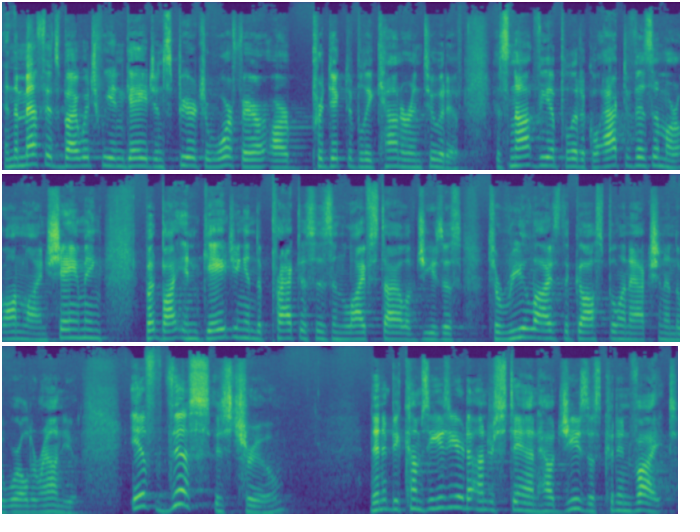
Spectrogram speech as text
And the methods by which we engage in spiritual warfare are predictably counterintuitive. It's not via political activism or online shaming, but by engaging in the practices and lifestyle of Jesus to realize the gospel in action in the world around you. If this is true, then it becomes easier to understand how Jesus could invite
